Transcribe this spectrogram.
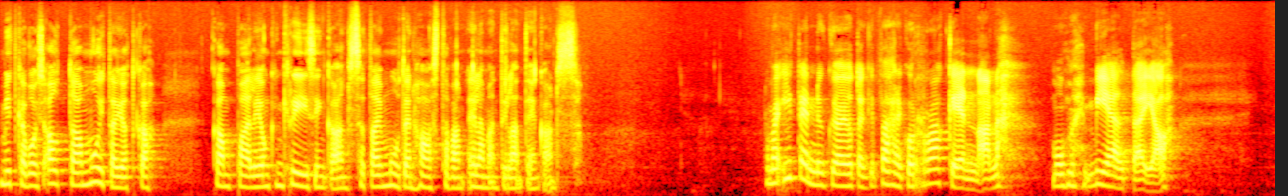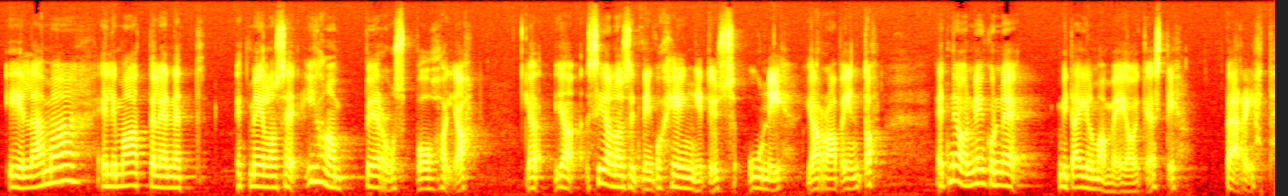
mitkä vois auttaa muita, jotka – kamppailee jonkin kriisin kanssa tai muuten haastavan elämäntilanteen kanssa? No mä itse nykyään jotenkin vähän niin kuin rakennan mun mieltä ja elämää. Eli mä ajattelen, että, että meillä on se ihan peruspohja ja, ja siellä on sitten niinku hengitys, uni ja ravinto. Että ne on niinku ne, mitä ilman me ei oikeasti pärjätä.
